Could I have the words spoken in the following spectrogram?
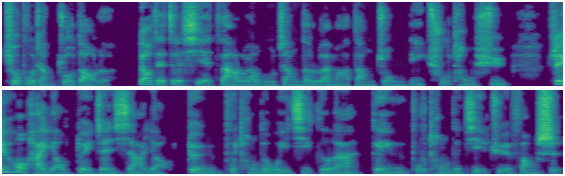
邱部长做到了，要在这些杂乱无章的乱麻当中理出头绪，最后还要对症下药，对于不同的危机个案给予不同的解决方式，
